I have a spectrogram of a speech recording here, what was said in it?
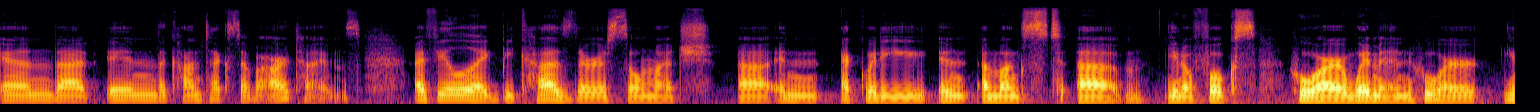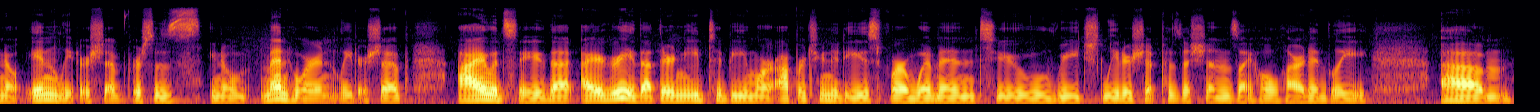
and that in the context of our times, I feel like because there is so much uh, inequity in amongst um, you know folks who are women who are you know in leadership versus you know men who are in leadership i would say that i agree that there need to be more opportunities for women to reach leadership positions i wholeheartedly um,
